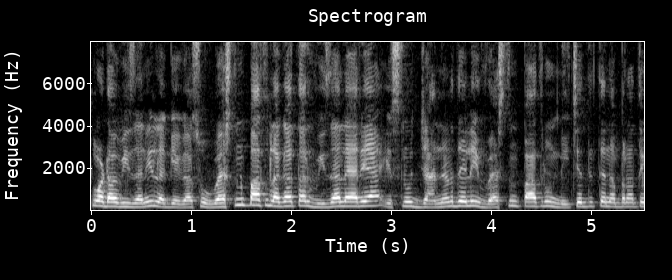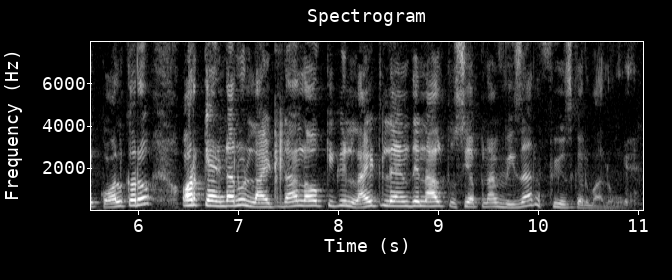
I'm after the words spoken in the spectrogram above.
ਤੁਹਾਡਾ ਵੀਜ਼ਾ ਨਹੀਂ ਲੱਗੇਗਾ। ਸੋ ਵੈਸਟਰਨ ਪਾਥ ਲਗਾਤਾਰ ਵੀਜ਼ਾ ਲੈ ਰਿਹਾ, ਇਸ ਨੂੰ ਜਾਣਨ ਦੇ ਲਈ ਵੈਸਟਰਨ ਪਾਥ ਨੂੰ ਨੀਚੇ ਦਿੱਤੇ ਨੰਬਰਾਂ ਤੇ ਕਾਲ ਕਰੋ ਔਰ ਕੈਨੇਡਾ ਨੂੰ ਲਾਈਟ ਨਾ ਲਾਓ, ਕਿਉਂਕਿ ਲਾਈਟ ਲੈਣ ਦੇ ਨਾਲ ਤੁਸੀਂ ਆਪਣਾ ਵੀਜ਼ਾ ਰਿਫਿਊਜ਼ ਕਰਵਾ ਲਓਗੇ।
